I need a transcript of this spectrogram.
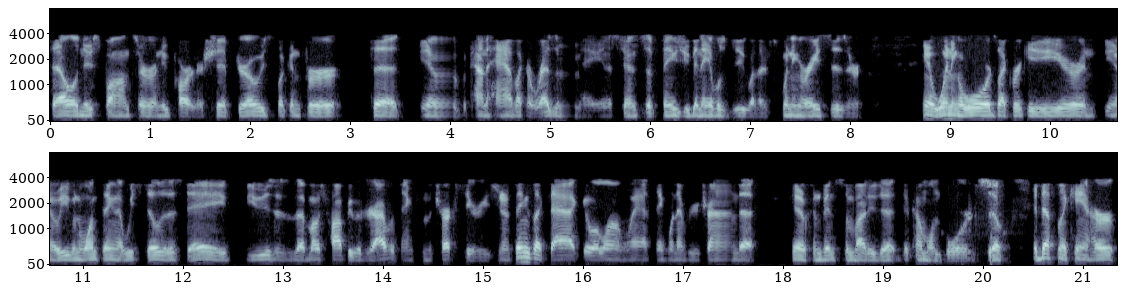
sell a new sponsor or a new partnership, you're always looking for to you know kind of have like a resume in a sense of things you've been able to do, whether it's winning races or you know winning awards like Rookie of the Year, and you know even one thing that we still to this day use as the most popular driver thing from the Truck Series. You know things like that go a long way. I think whenever you're trying to you know convince somebody to to come on board, so it definitely can't hurt.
